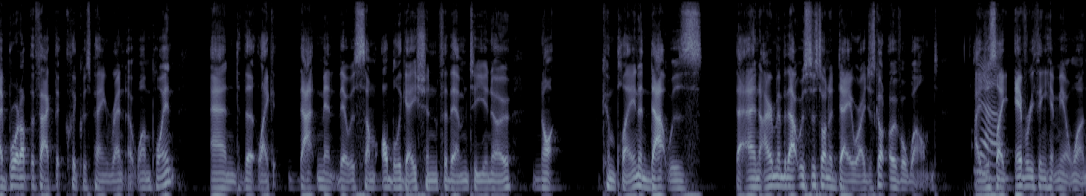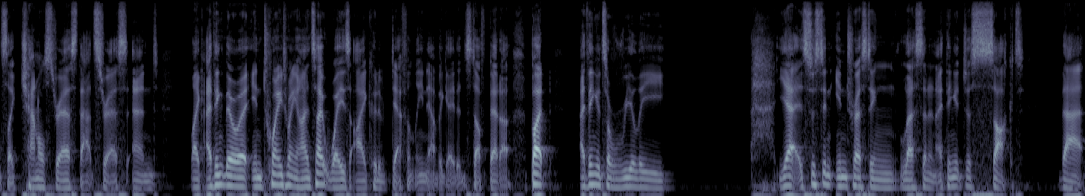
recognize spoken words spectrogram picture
I brought up the fact that Click was paying rent at one point and that like that meant there was some obligation for them to, you know, not complain. And that was that. And I remember that was just on a day where I just got overwhelmed. I just like everything hit me at once, like channel stress, that stress. And like, I think there were in 2020 hindsight ways I could have definitely navigated stuff better. But I think it's a really, yeah, it's just an interesting lesson. And I think it just sucked that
